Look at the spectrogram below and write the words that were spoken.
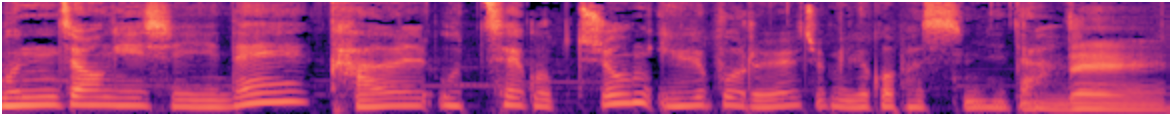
문정희 시인의 가을 우체국 중 일부를 좀 읽어봤습니다. 네.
